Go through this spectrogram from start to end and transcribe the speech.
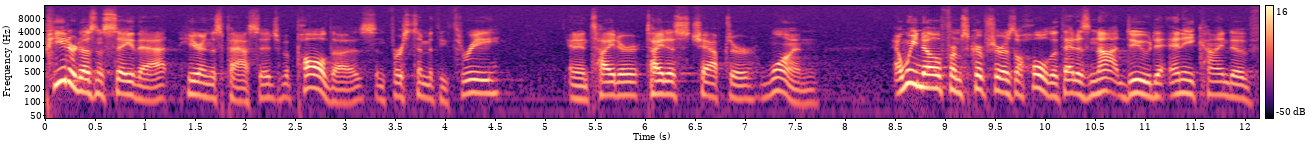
Peter doesn't say that here in this passage, but Paul does in 1 Timothy 3 and in Titus chapter 1. And we know from Scripture as a whole that that is not due to any kind of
